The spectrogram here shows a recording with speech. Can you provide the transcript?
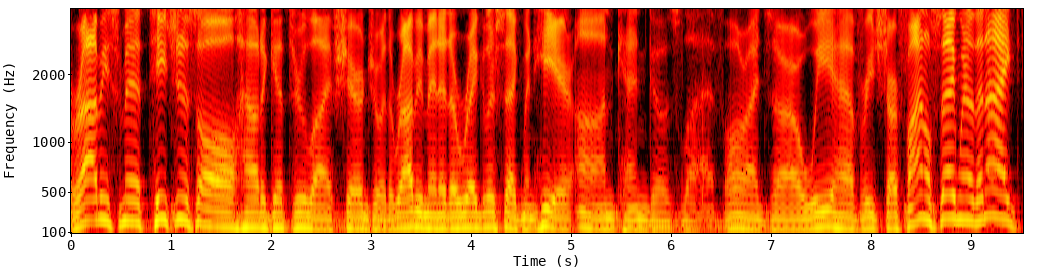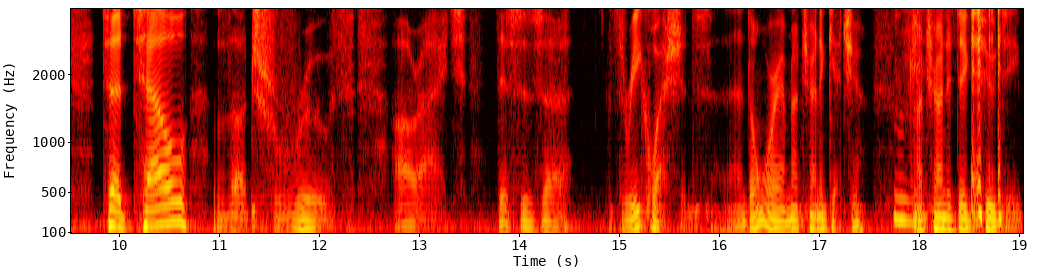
Robbie Smith teaching us all how to get through life. Share, and enjoy the Robbie Minute, a regular segment here on Ken Goes Live. All right, Zara, we have reached our final segment of the night to tell the truth. All right, this is uh, three questions. And don't worry, I'm not trying to get you. I'm not trying to dig too deep.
